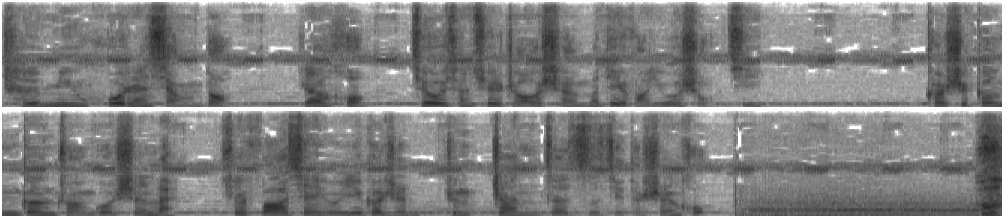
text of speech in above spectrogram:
陈明忽然想到，然后就想去找什么地方有手机。可是刚刚转过身来，却发现有一个人正站在自己的身后。啊！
